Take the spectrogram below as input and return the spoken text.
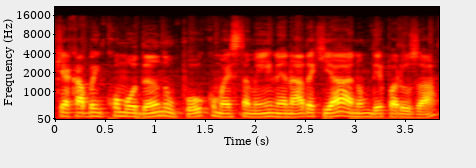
que acaba incomodando um pouco, mas também não é nada que ah, não dê para usar.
